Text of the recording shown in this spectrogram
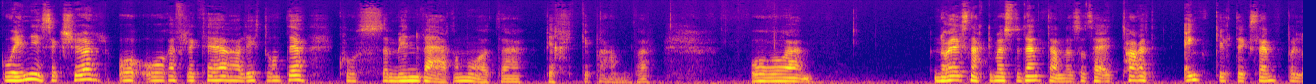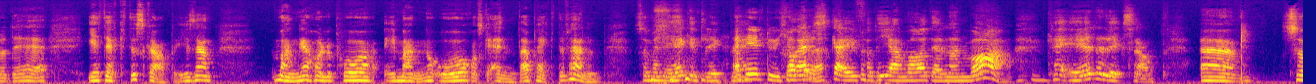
gå inn i seg sjøl og, og reflektere litt rundt det. Hvordan min væremåte virker på andre. Og eh, når jeg snakker med studentene, så sier jeg tar et enkelt eksempel, og det er i et ekteskap. ikke sant? Mange holder på i mange år og skal endre på ektefellen, som en egentlig ble forelska i fordi han var den han var. Hva er det, liksom? Eh, så,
